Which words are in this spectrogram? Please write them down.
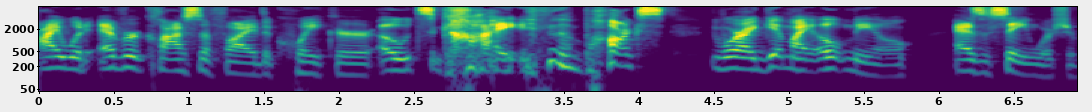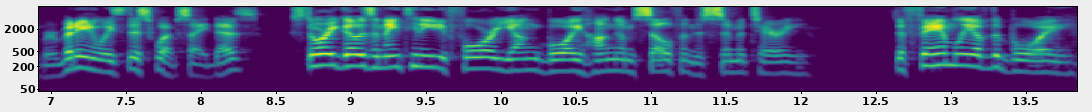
I would ever classify the Quaker oats guy in the box where I get my oatmeal as a saint worshiper. But, anyways, this website does. Story goes in 1984, a young boy hung himself in the cemetery. The family of the boy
